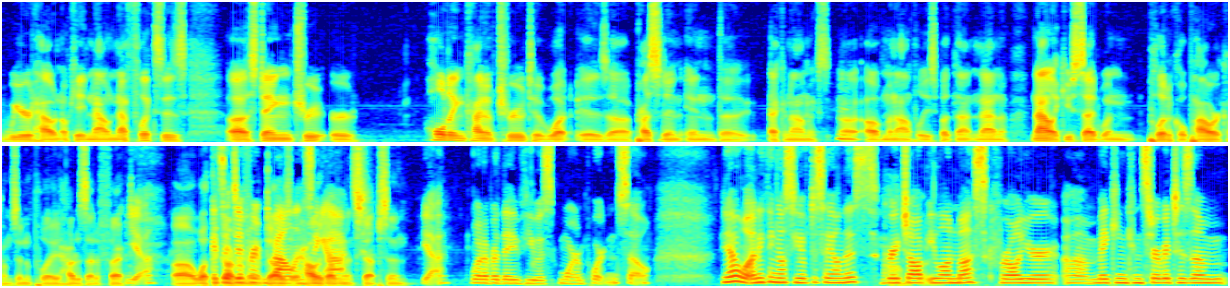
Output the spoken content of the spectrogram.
weird how okay now Netflix is uh, staying true or holding kind of true to what is uh, precedent in the economics uh, of monopolies, but that now, now, like you said, when political power comes into play, how does that affect Yeah. uh, what the It's government does or how the government act. steps in? yeah, whatever they view as more important. So, yeah. Well, anything else you have to say on this? Great No, job, Elon Musk, for all your um, making conservatism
